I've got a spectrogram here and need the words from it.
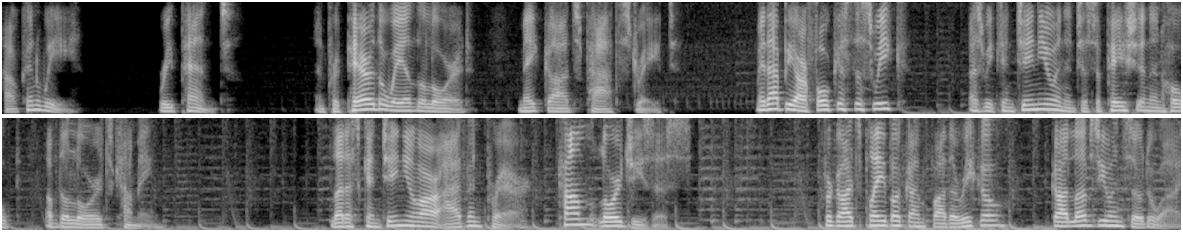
how can we repent and prepare the way of the Lord, make God's path straight? May that be our focus this week as we continue in anticipation and hope of the Lord's coming. Let us continue our Advent prayer. Come, Lord Jesus. For God's Playbook, I'm Father Rico. God loves you, and so do I.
